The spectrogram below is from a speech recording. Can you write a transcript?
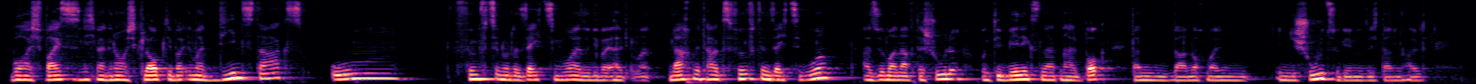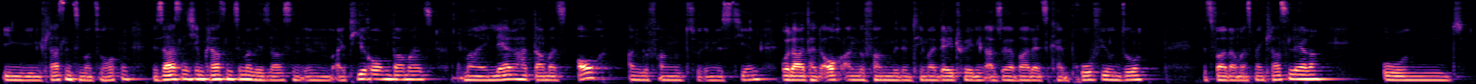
boah, ich weiß es nicht mehr genau, ich glaube, die war immer dienstags um 15 oder 16 Uhr, also die war halt immer nachmittags 15, 16 Uhr, also immer nach der Schule und die wenigsten hatten halt Bock, dann da nochmal in, in die Schule zu gehen und sich dann halt irgendwie in ein Klassenzimmer zu hocken. Wir saßen nicht im Klassenzimmer, wir saßen im IT-Raum damals. Mein Lehrer hat damals auch angefangen zu investieren oder hat halt auch angefangen mit dem Thema Daytrading. Also er war da jetzt kein Profi und so. Es war damals mein Klassenlehrer und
